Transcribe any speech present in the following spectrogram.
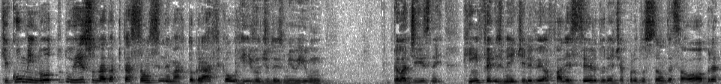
que culminou tudo isso na adaptação cinematográfica horrível de 2001 pela Disney, que infelizmente ele veio a falecer durante a produção dessa obra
